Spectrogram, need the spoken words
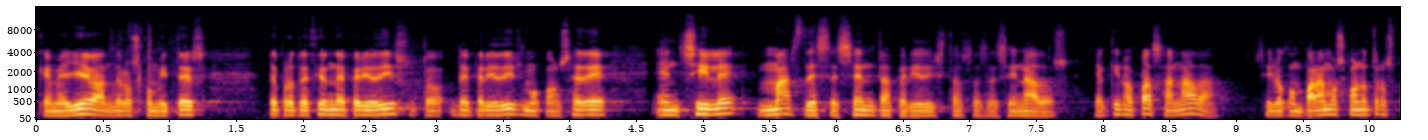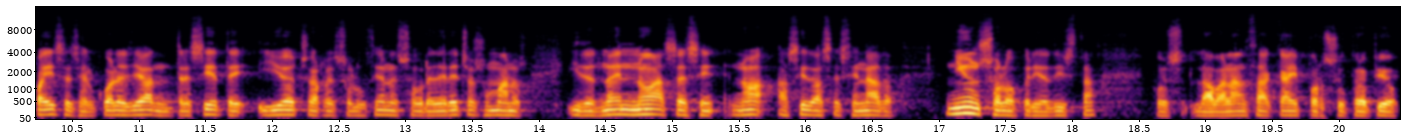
que me llevan de los comités de protección de periodismo, con sede en Chile, más de 60 periodistas asesinados. Y aquí no pasa nada. Si lo comparamos con otros países, el cuales llevan entre siete y ocho resoluciones sobre derechos humanos y donde no ha sido asesinado ni un solo periodista, pues la balanza cae por su propio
